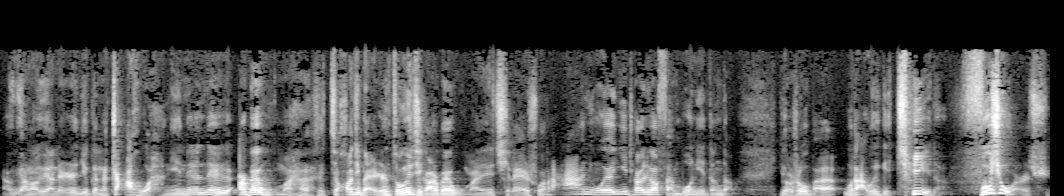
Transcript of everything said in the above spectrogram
然后元老院的人就跟他咋呼啊，你那那二百五嘛，就好几百人，总有几个二百五嘛，就起来说他啊，我要一条一条反驳你等等。有时候把吴大维给气的拂袖而去。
